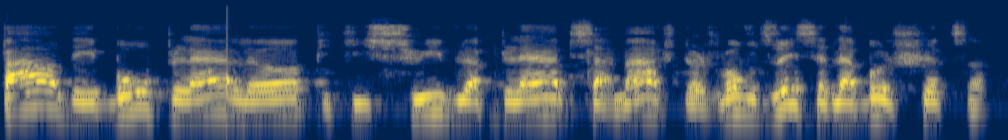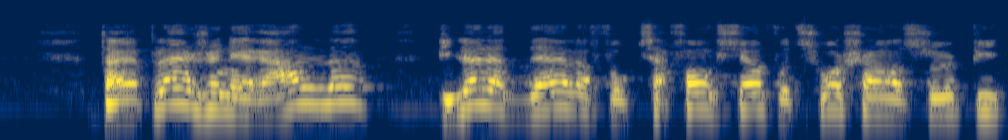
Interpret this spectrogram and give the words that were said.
parlent des beaux plans, là, puis qu'ils suivent le plan, puis ça marche, là, je vais vous dire, c'est de la bullshit, ça. T'as un plan général, là, puis là, là-dedans, il faut que ça fonctionne, faut que tu sois chanceux, puis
